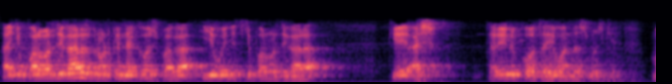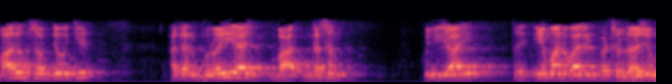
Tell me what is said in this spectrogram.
تاکہِ پروردگارس برونٛٹھ کنہِ ہٮ۪کو أسۍ پگہہ یہِ ؤنِتھ کہِ پروردگارا کہ اَسہِ کرے نہٕ کوتاہی وننس منٛز کینٛہہ معلوم سپدیو کہِ اگر برٲیی آسہِ گژھان کُنہِ جایہِ تہٕ ایٖمان والٮ۪ن پٮ۪ٹھ چھُ لٲزِم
